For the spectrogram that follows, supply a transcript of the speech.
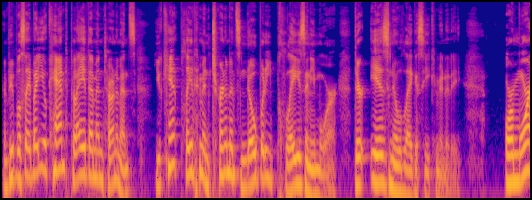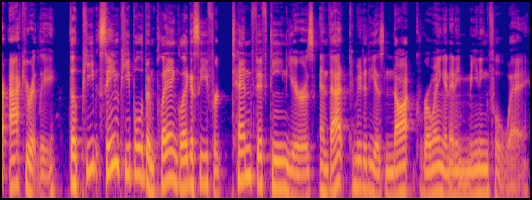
And people say, but you can't play them in tournaments. You can't play them in tournaments nobody plays anymore. There is no legacy community. Or more accurately, the pe- same people have been playing Legacy for 10, 15 years, and that community is not growing in any meaningful way.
